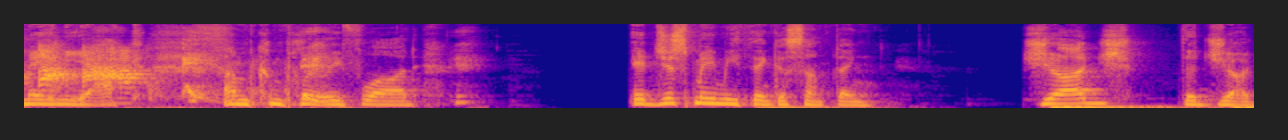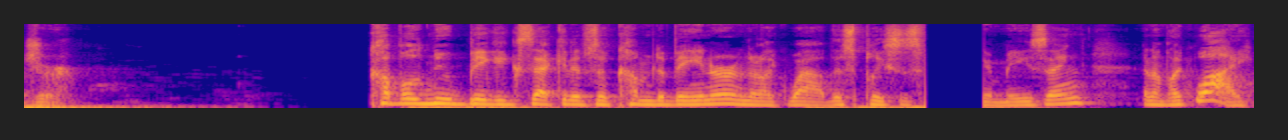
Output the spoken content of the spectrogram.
maniac. I'm completely flawed. It just made me think of something. Judge the judger. A couple of new big executives have come to Vayner, and they're like, "Wow, this place is amazing." And I'm like, "Why?"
